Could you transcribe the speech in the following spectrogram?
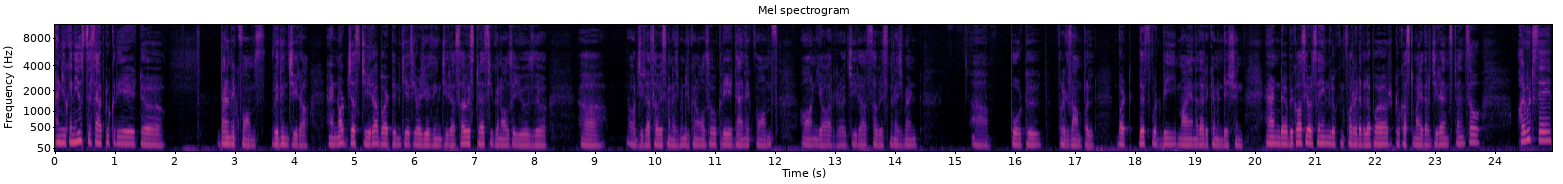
and you can use this app to create uh, dynamic forms within Jira, and not just Jira, but in case you're using Jira Service Desk, you can also use or Jira Service Management, you can also create dynamic forms on your uh, Jira Service Management uh, portal, for example. But this would be my another recommendation. And uh, because you're saying looking for a developer to customize a Jira instance, so I would say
